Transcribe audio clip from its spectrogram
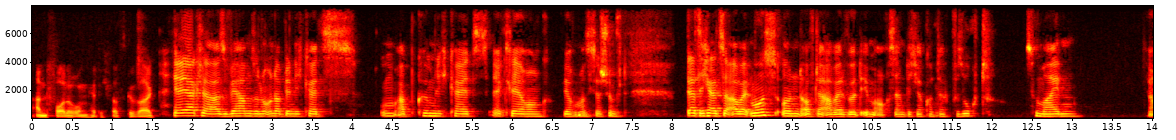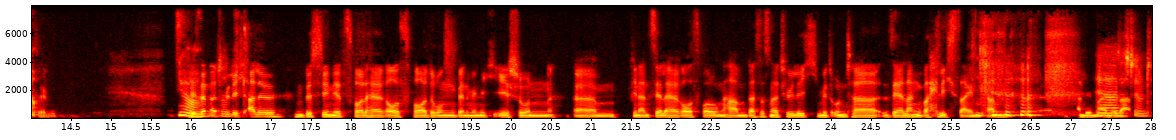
Anforderungen, hätte ich fast gesagt. Ja, ja, klar. Also wir haben so eine Unabhängigkeits-, Unabkömmlichkeitserklärung, wie auch immer sich das schimpft, dass ich halt zur Arbeit muss und auf der Arbeit wird eben auch sämtlicher Kontakt versucht zu meiden. Ja. Sehr gut. Ja, wir sind natürlich sonst. alle ein bisschen jetzt vor der Herausforderung, wenn wir nicht eh schon ähm, finanzielle Herausforderungen haben, dass es natürlich mitunter sehr langweilig sein kann äh, an dem ja, einen oder anderen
